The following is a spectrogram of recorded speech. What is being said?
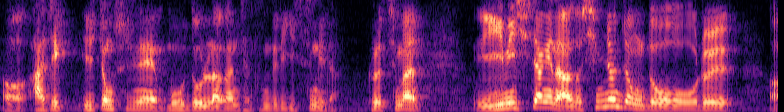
어, 아직 일정 수준에 못 올라간 제품들이 있습니다. 그렇지만 이미 시장에 나와서 10년 정도를 어,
